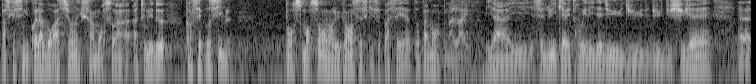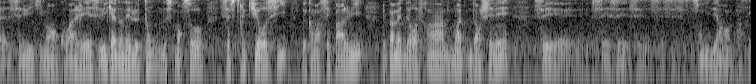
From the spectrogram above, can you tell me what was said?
Parce que c'est une collaboration et que c'est un morceau à, tous les deux, quand c'est possible. Pour ce morceau, en l'occurrence, c'est ce qui s'est passé totalement. Ma life. Il a, c'est lui qui a trouvé l'idée du, du, sujet, c'est lui qui m'a encouragé, c'est lui qui a donné le ton de ce morceau, cette structure aussi, de commencer par lui, de ne pas mettre de refrain, de moi d'enchaîner c'est son idée en grande partie.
